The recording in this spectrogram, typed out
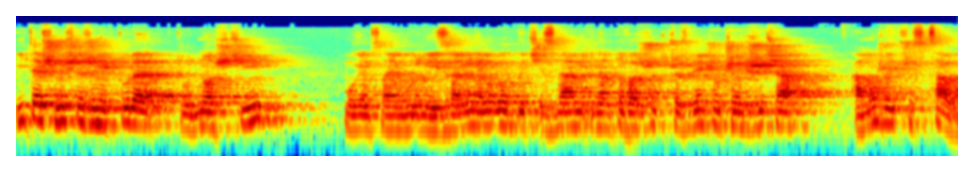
I też myślę, że niektóre trudności, mówiąc najogólniej, zranienia mogą być z nami i nam towarzyszyć przez większą część życia, a może i przez całe.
